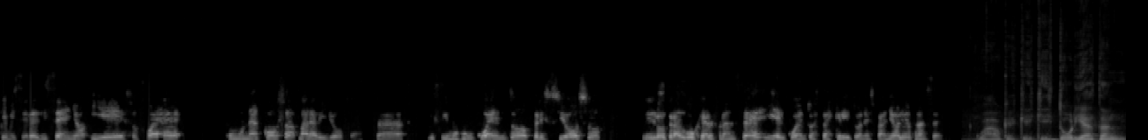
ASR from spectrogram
que me hiciera el diseño y eso fue una cosa maravillosa. O sea, hicimos un cuento precioso, lo traduje al francés y el cuento está escrito en español y en francés. Wow, qué, qué, qué historia tan,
